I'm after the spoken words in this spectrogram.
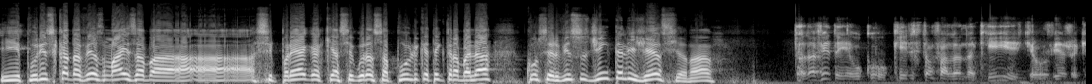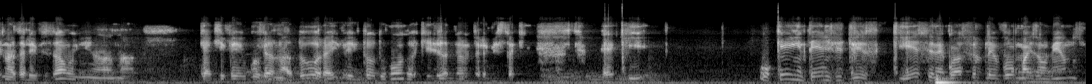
e por isso cada vez mais a, a, a, se prega que a segurança pública tem que trabalhar com serviços de inteligência, né? Toda a vida. O, o que eles estão falando aqui, que eu vejo aqui na televisão e na, na que aqui veio o governador, aí veio todo mundo aqui, já deu uma entrevista aqui, é que o quem entende diz que esse negócio levou mais ou menos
